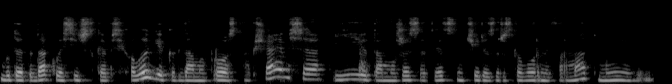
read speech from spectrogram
вот это, да, классическая психология, когда мы просто общаемся, и там уже, соответственно, через разговорный формат мы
